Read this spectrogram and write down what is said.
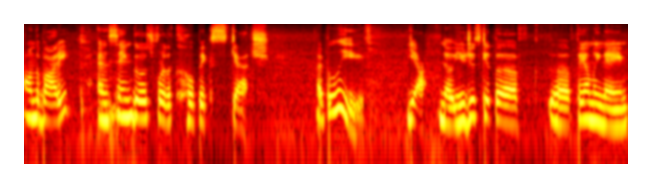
on the body, and same goes for the Copic sketch, I believe. Yeah, no, you just get the uh, family name,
